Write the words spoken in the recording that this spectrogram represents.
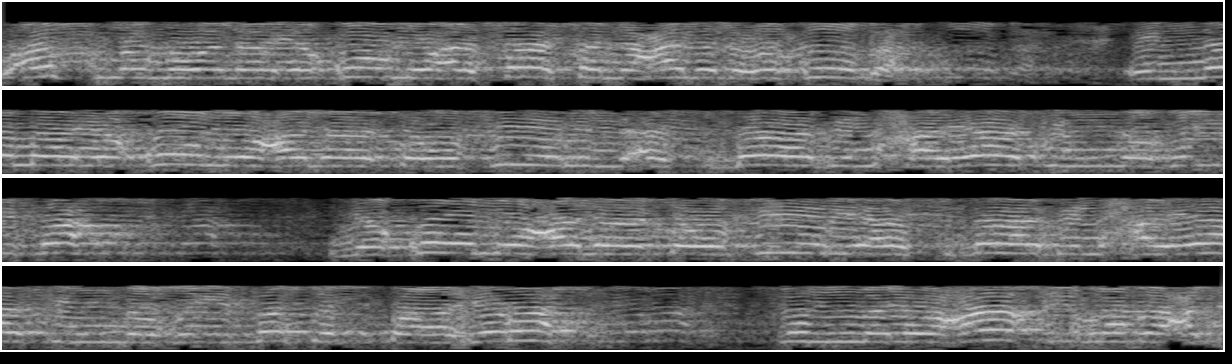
أصلا ولا يقوم أساسا على العقوبة. إنما يقوم على توفير الأسباب الحياة النظيفة. يقوم على توفير أسباب الحياة النظيفة الطاهرة. ثم يعاقب بعد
